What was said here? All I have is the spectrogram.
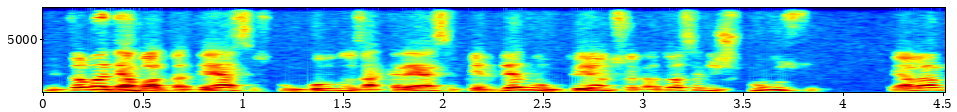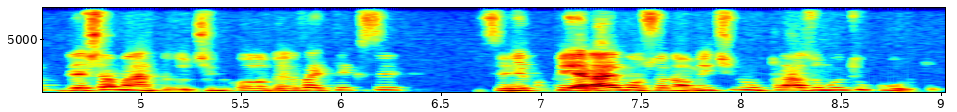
Então, uma derrota dessas, com gol nos acréscimos, perdendo um pênalti, o jogador sendo expulso, ela deixa marcas. O time colombiano vai ter que se, se recuperar emocionalmente num prazo muito curto.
